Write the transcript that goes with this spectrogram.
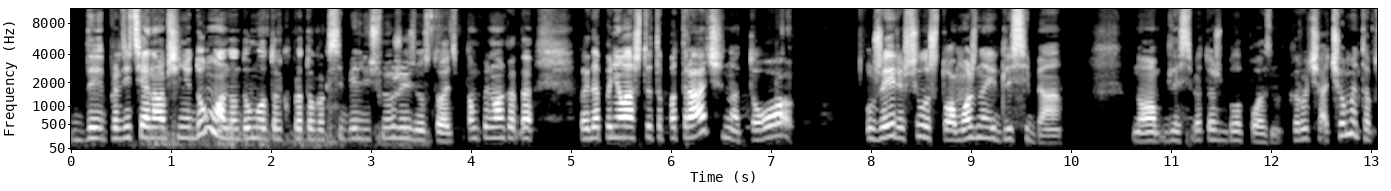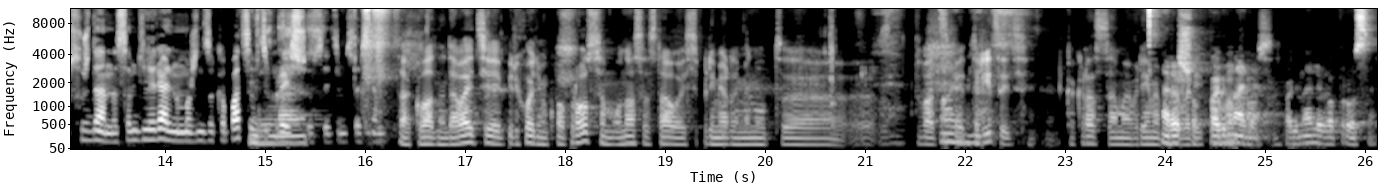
да, про детей она вообще не думала, она думала только про то, как себе личную жизнь устроить. Потом поняла, когда, когда поняла, что это потрачено, то уже решила, что а можно и для себя. Но для себя тоже было поздно. Короче, о чем это обсуждаем? На самом деле, реально можно закопаться в депрессию знаю. с этим совсем. Так, ладно, давайте переходим к вопросам. У нас осталось примерно минут э, 25-30. Как раз самое время Хорошо, погнали. вопросы. Погнали вопросы.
